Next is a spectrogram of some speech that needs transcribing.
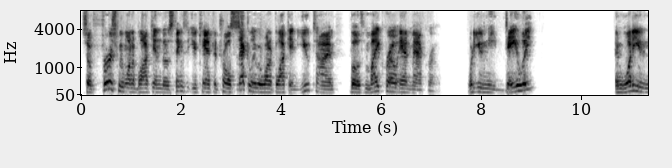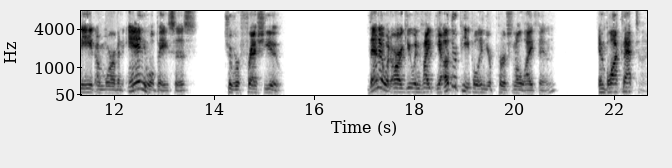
So, first, we want to block in those things that you can't control. Secondly, we want to block in you time, both micro and macro. What do you need daily? And what do you need on more of an annual basis to refresh you? Then I would argue invite the other people in your personal life in and block that time.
